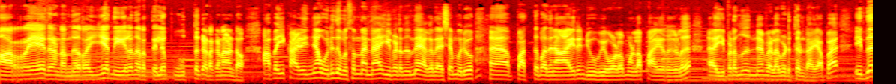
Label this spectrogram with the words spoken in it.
നിറയെ ഇതുണ്ടോ നിറയെ നീല നിറത്തിൽ പൂത്ത് കിടക്കണ കണ്ടോ? അപ്പോൾ ഈ കഴിഞ്ഞ ഒരു ദിവസം തന്നെ ഇവിടെ നിന്ന് ഏകദേശം ഒരു പത്ത് പതിനായിരം രൂപയോളമുള്ള പയറുകൾ ഇവിടെ നിന്ന് തന്നെ വിളവെടുത്തുണ്ടായി അപ്പോൾ ഇത്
